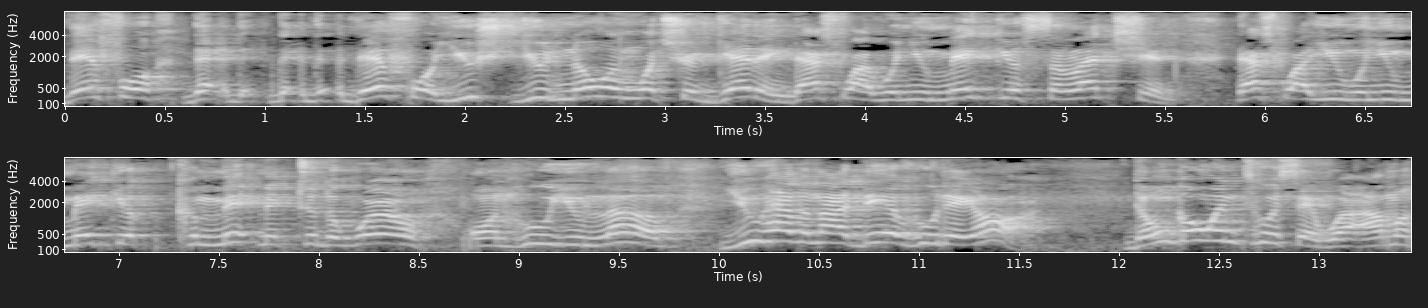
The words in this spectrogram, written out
Therefore, th- th- therefore, you you knowing what you're getting. That's why when you make your selection, that's why you when you make your commitment to the world on who you love, you have an idea of who they are. Don't go into it say, "Well, I'm a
